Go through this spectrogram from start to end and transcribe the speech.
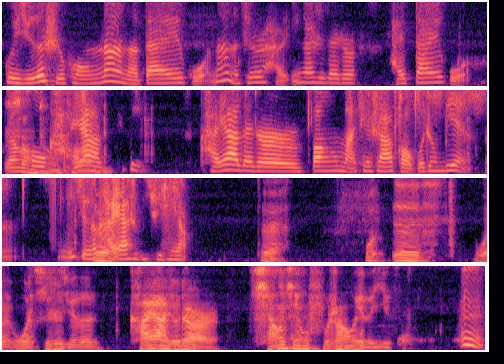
诡局的时空，娜娜待过，娜娜其实还应该是在这儿还待过，然后卡亚卡亚在这儿帮马切莎搞过政变，嗯，你觉得卡亚是个缺心眼儿，对我呃，我我其实觉得卡亚有点儿强行扶上位的意思。嗯，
